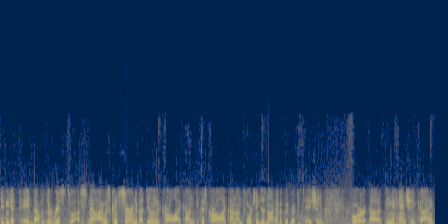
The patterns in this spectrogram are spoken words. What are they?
didn't get paid. That was the risk to us. Now I was concerned about dealing with Carl Icahn because Carl Icahn unfortunately does not have a good reputation for uh, being a handshake guy.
